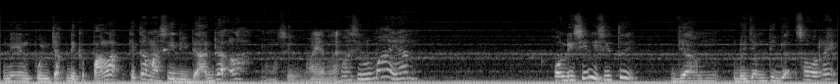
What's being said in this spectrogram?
iniin puncak di kepala kita masih di dada lah. Masih lumayan lah. masih lumayan. Kondisi di situ jam udah jam 3 sore.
